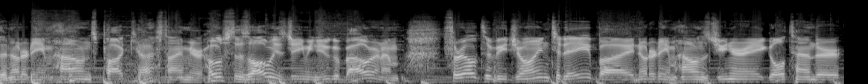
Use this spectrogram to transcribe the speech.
the Notre Dame Hounds podcast. I'm your host, as always, Jamie Neugebauer, and I'm thrilled to be joined today by Notre Dame Hounds Junior A goaltender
